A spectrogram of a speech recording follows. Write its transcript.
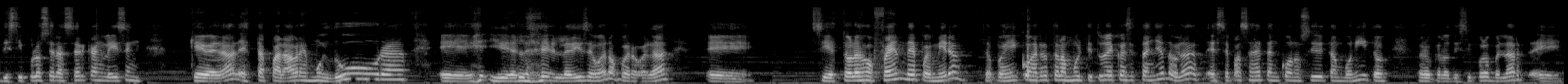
discípulos se le acercan y le dicen, que, ¿verdad? Esta palabra es muy dura eh, y él le, dice, bueno, pero, ¿verdad? Eh, si esto les ofende, pues mira, se pueden ir con el resto de las multitudes que se están yendo, ¿verdad? Ese pasaje tan conocido y tan bonito, pero que los discípulos, ¿verdad? Eh,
